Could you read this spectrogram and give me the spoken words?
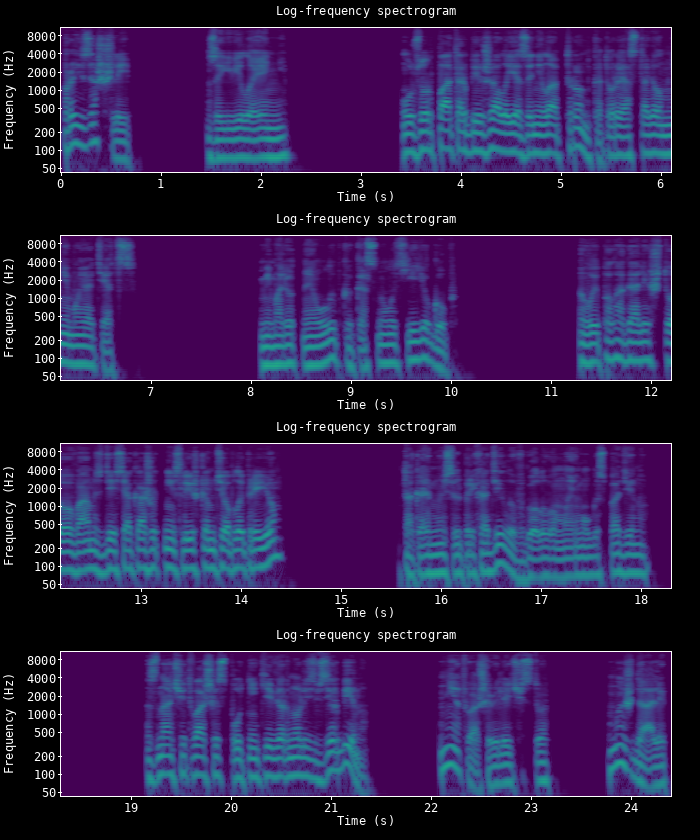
Произошли», — заявила Энни. «Узурпатор бежал, и я заняла трон, который оставил мне мой отец». Мимолетная улыбка коснулась ее губ. «Вы полагали, что вам здесь окажут не слишком теплый прием?» Такая мысль приходила в голову моему господину. «Значит, ваши спутники вернулись в Зербину?» «Нет, ваше величество. Мы ждали».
